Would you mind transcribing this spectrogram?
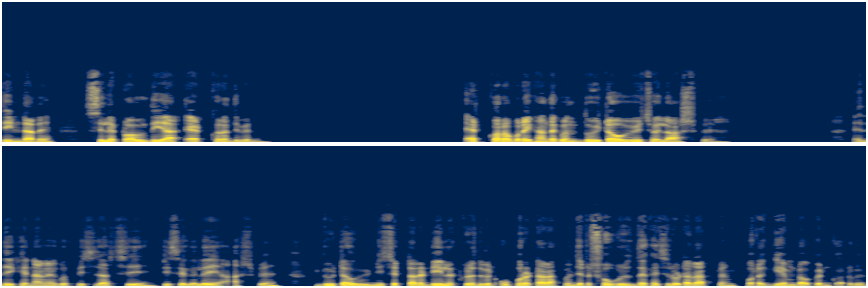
তিনটারে সিলেক্ট অল দিয়া অ্যাড করে দিবেন। অ্যাড করার পর এখানে দেখবেন দুইটা ওবি চলে আসবে। দেখেন আমি একবার পিছিয়ে যাচ্ছি পিছিয়ে গেলেই আসবে। দুইটা ওবি নিচেরটারে ডিলিট করে দিবেন উপরেটা রাখবেন। যেটা সবুজ দেখাইছিল ওটা রাখবেন, পরে গেমটা ওপেন করবেন।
